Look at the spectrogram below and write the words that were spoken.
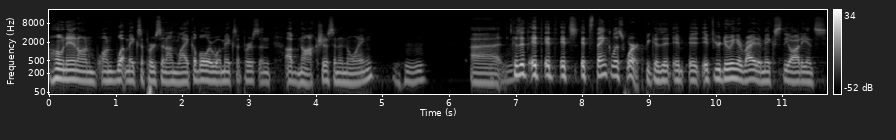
hone in on on what makes a person unlikable or what makes a person obnoxious and annoying. Mm-hmm. Because it, it it it's it's thankless work because it, it, it if you're doing it right, it makes the audience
